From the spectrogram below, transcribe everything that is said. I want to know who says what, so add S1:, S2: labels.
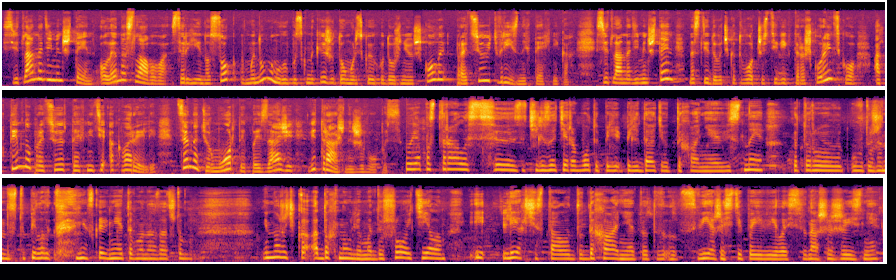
S1: Світлана Дімінштейн, Олена Славова, Сергій Носок в минулому випускники Житомирської художньої школи працюють в різних техніках. Світлана Дімінштейн, наслідувачка творчості Віктора Шкуринського, активно працює в техніці акварелі. Це натюрморти, пейзажі, вітражний живопис.
S2: Ну, Я постаралась э, через эти работы пере- передать вот дыхание весны, которую вот уже наступило несколько дней тому назад, чтобы немножечко отдохнули мы душой, телом, и легче стало дыхание, тут свежести появилось в нашей жизни.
